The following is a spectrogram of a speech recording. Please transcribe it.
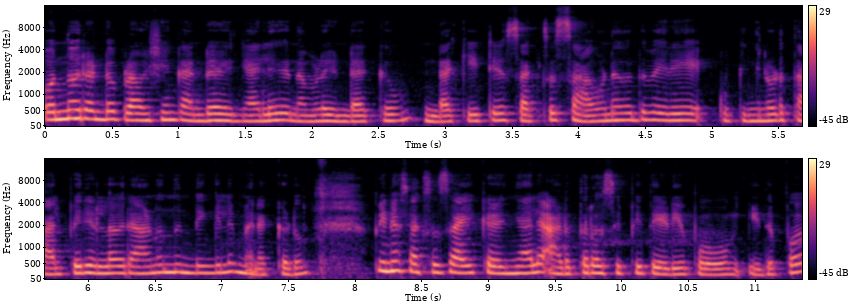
ഒന്നോ രണ്ടോ പ്രാവശ്യം കണ്ടു കഴിഞ്ഞാൽ നമ്മൾ ഉണ്ടാക്കും ഉണ്ടാക്കിയിട്ട് സക്സസ് ആവുന്നത് വരെ കുക്കിങ്ങിനോട് താല്പര്യം ഉള്ളവരാണെന്നുണ്ടെങ്കിൽ മെനക്കെടും. പിന്നെ സക്സസ് ആയി കഴിഞ്ഞാൽ അടുത്ത റെസിപ്പി തേടി പോവും. ഇതിപ്പോൾ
